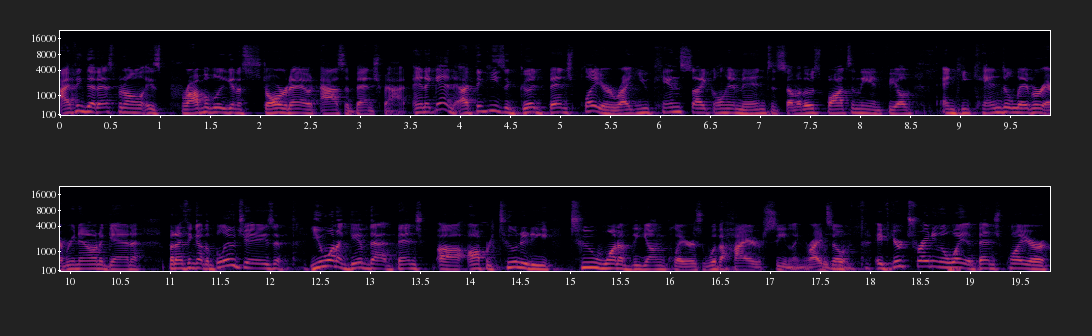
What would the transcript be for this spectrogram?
I think that Espinal is probably going to start out as a bench bat. And again, I think he's a good bench player, right? You can cycle him into some of those spots in the infield, and he can deliver every now and again. But I think on the Blue Jays, you want to give that bench uh, opportunity to one of the young players with a higher ceiling, right? So if you're trading away a bench player,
